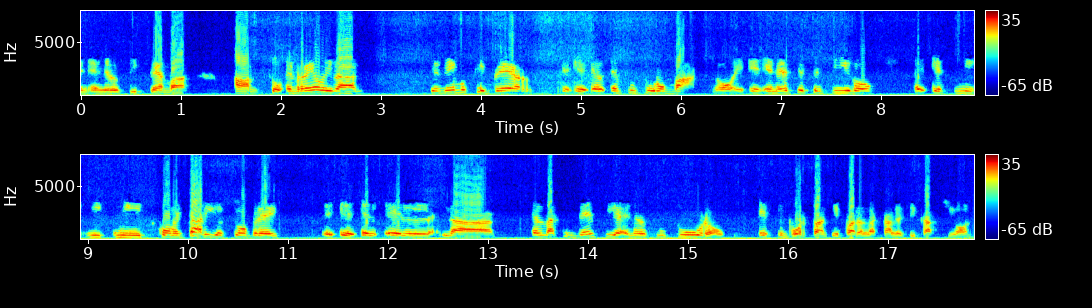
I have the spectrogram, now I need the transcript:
en, el sistema. Um, en realidad, tenemos que ver eh, eh, el, futuro más, ¿no? En, este sentido, eh, es mi, mi, mis comentarios sobre el, el, la, la tendencia en el futuro es importante para la calificación,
